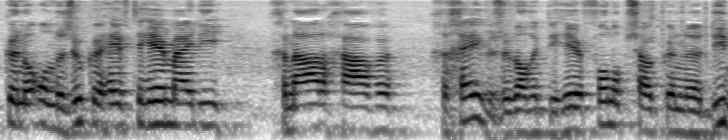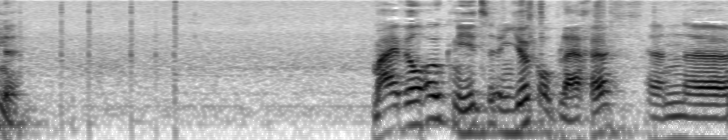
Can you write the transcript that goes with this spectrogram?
kunnen onderzoeken... heeft de Heer mij die genadegaven gegeven, zodat ik de Heer volop zou kunnen dienen. Maar hij wil ook niet een juk opleggen. En uh,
